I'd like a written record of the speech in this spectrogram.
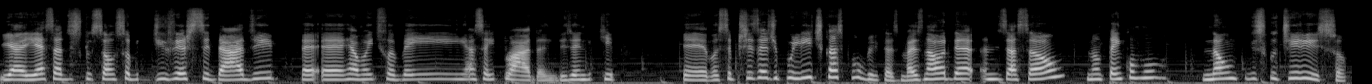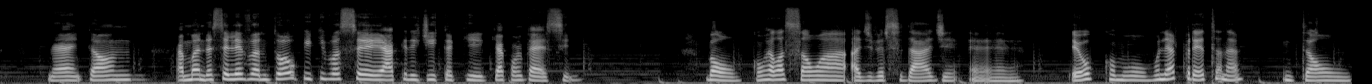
E aí essa discussão sobre diversidade é, é, realmente foi bem acentuada, dizendo que é, você precisa de políticas públicas, mas na organização não tem como não discutir isso, né? Então, Amanda, você levantou, o que, que você acredita que, que acontece? Bom, com relação à, à diversidade, é, eu como mulher preta, né? Então,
